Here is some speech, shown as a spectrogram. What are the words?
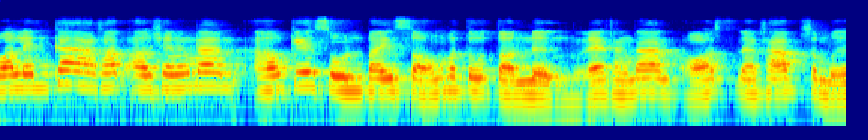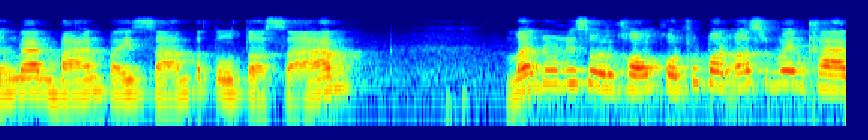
วาเลนกาครับเอาชนะทางด้านอัลเกซุนไป 2 ประตูต่อ 1 และทางด้านออสนะครับเสมอทางด้านบานไป 3 ประตูต่อ 3 มาดูในส่วนของผลฟุตบอลออสเวนคาร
